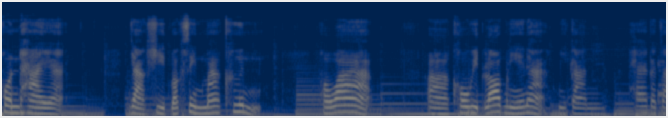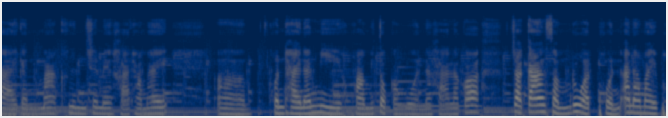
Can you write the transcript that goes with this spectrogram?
คนไทยอะอยากฉีดวัคซีนมากขึ้น เพราะว่าโควิดรอบนี้เนี่ยมีการ พร่กระจายกันมากขึ้นใช่ไหมคะทำให้คนไทยนั้นมีความวิตกกังวลนะคะ แล้วก็จากการสำรวจผลอนามัยโพ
